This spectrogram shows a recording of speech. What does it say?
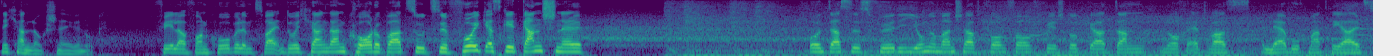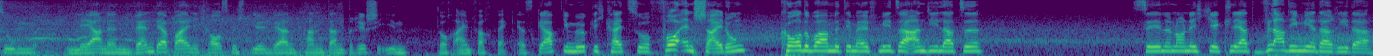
nicht handlungsschnell genug. Fehler von Kobel im zweiten Durchgang. Dann Cordoba zu Zifuik. Es geht ganz schnell. Und das ist für die junge Mannschaft vom VfB Stuttgart dann noch etwas Lehrbuchmaterial zum Lernen. Wenn der Ball nicht rausgespielt werden kann, dann drisch ihn doch einfach weg. Es gab die Möglichkeit zur Vorentscheidung. Cordoba mit dem Elfmeter an die Latte. Szene noch nicht geklärt. Wladimir Darida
